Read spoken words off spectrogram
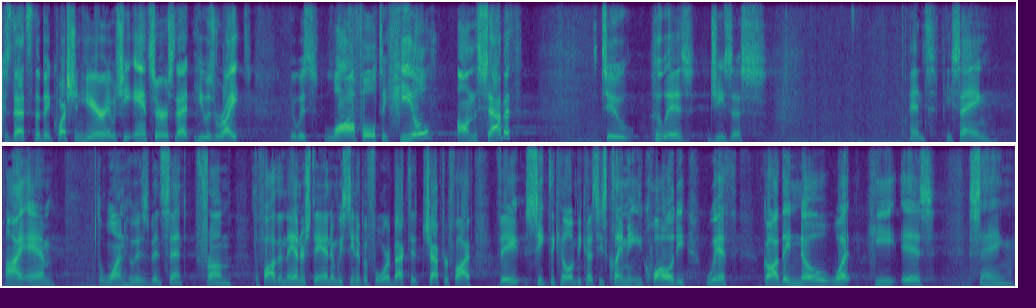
because that's the big question here, which he answers that he was right. It was lawful to heal on the Sabbath, to who is Jesus. And he's saying, I am the one who has been sent from the Father. And they understand, and we've seen it before, back to chapter 5, they seek to kill him because he's claiming equality with God. They know what he is saying.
